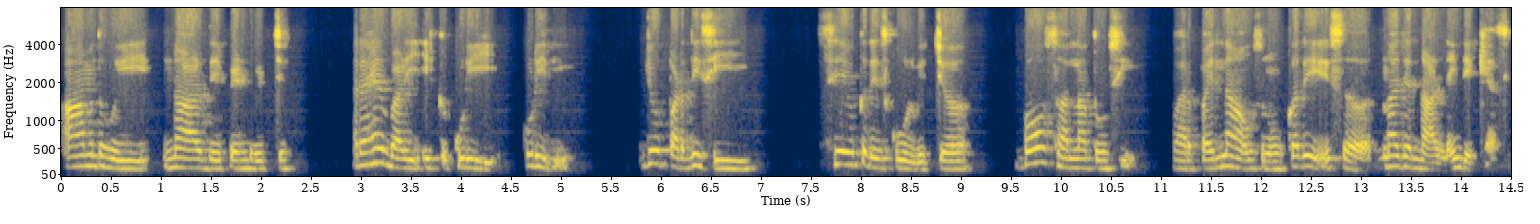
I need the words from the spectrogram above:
ਆਮਦ ਹੋਈ, ਨਾਲ ਦੇ ਪਿੰਡ ਵਿੱਚ ਰਹਿਣ ਵਾਲੀ ਇੱਕ ਕੁੜੀ ਕੁੜੀ ਦੀ, ਜੋ ਪੜ੍ਹਦੀ ਸੀ ਸੇਵਕ ਦੇ ਸਕੂਲ ਵਿੱਚ ਬਹੁਤ ਸਾਲਾਂ ਤੋਂ ਸੀ, ਪਰ ਪਹਿਲਾਂ ਉਸ ਨੂੰ ਕਦੇ ਇਸ ਨਜ਼ਰ ਨਾਲ ਨਹੀਂ ਦੇਖਿਆ ਸੀ।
